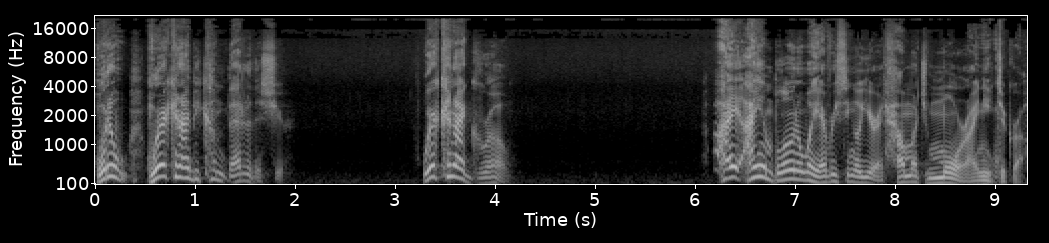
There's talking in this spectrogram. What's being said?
What do, where can I become better this year? Where can I grow? I, I am blown away every single year at how much more I need to grow.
